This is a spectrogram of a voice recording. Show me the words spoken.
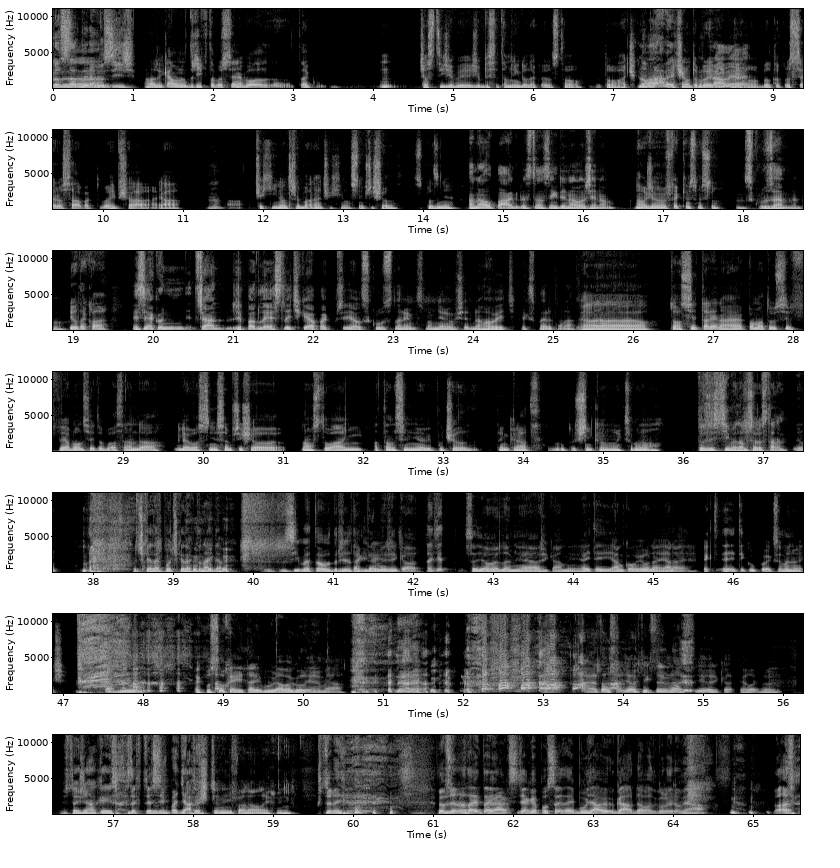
Rosa, ty nemusíš. no, říkám, no, dřív to prostě nebylo tak mm, častý, že by, že by se tam někdo takhle dostal do toho háčka. No právě, Většinou to no byly právě. výjimky. No. Byl to prostě Rosa, pak to byl Hybša, já Hm. a Čechýno třeba, ne, Čechýno vlastně přišel z Plzně. A naopak, dostal jsi někdy naloženo? No, že v jakém smyslu? S kluzem nebo? Jo, takhle. Jestli jako třeba, že padly jesličky a pak přijel skluz, s kterým jsme měli už jednoho, viď, experta na to. Jo, jo, jo, jo. To asi tady ne, pamatuju si v Jablonci, to byla sranda, kde vlastně jsem přišel na hostování a tam si mě vypůjčil tenkrát ten útočník, no, jak se jmenoval. To zjistíme, tam se dostaneme. Jo. Počkej, tak počkej, tak to najdeme. Musíme to udržet. Tak ten mi říkal, tak je, seděl vedle mě a říká mi, hej ty, Janko, Jone, Jane, jak, ty- hej ty kuku, jak se jmenuješ? Říkám, Ju. Tak poslouchej, tady budu dávat goly jenom já. ne, ne. A já tam seděl v těch 17 a říkal, jo, jo. To je nějaký, tak to je sympatiák. To ještě není fanálech. Už to není. Dobře, no tady, tady nějak si nějaké poslední, tady budu dávat, dávat gol jenom já. No a to,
